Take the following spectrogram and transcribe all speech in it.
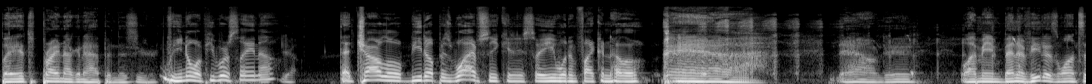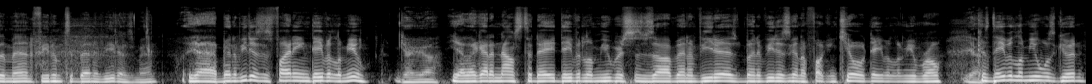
but it's probably not gonna happen this year. You know what people are saying now? Yeah. That Charlo beat up his wife so he can so he wouldn't fight Canelo. Damn. Damn, dude. Well, I mean, Benavidez wants him, man. Feed him to Benavidez, man. Yeah, Benavidez is fighting David Lemieux. Yeah, yeah. Yeah, they got announced today. David Lemieux versus uh, Benavidez. Benavidez gonna fucking kill David Lemieux, bro. Yeah. Because David Lemieux was good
